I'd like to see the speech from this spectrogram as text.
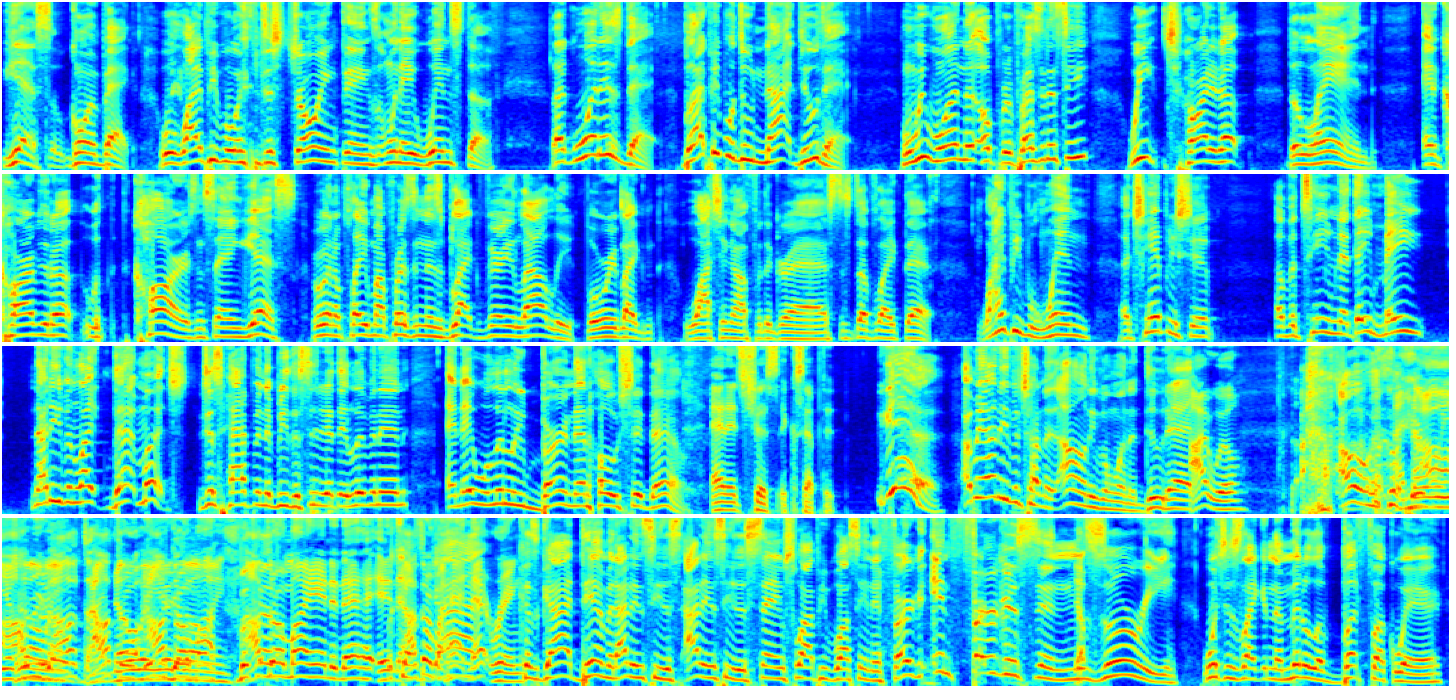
Yes, going back with white people destroying things when they win stuff. Like, what is that? Black people do not do that. When we won the Obama presidency, we charted up the land and carved it up with cars and saying, "Yes, we're gonna play my president is black" very loudly, but we're like watching out for the grass and stuff like that. White people win a championship of a team that they may not even like that much, just happen to be the city that they living in, and they will literally burn that whole shit down. And it's just accepted. Yeah, I mean, I ain't even trying to. I don't even want to do that. I will. oh, I know where you're I'll, going. I'll, I'll, I know throw, I'll you're my, going. I'll throw my hand in that. And I'll throw my hat in that ring. Because god damn it, I didn't see this. I didn't see the same SWAT people I seen in Ferg- in Ferguson, Missouri, which is like in the middle of buttfuckware.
